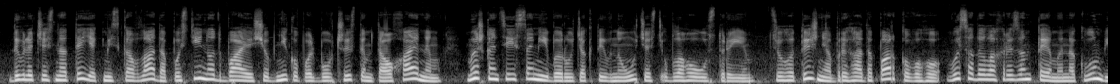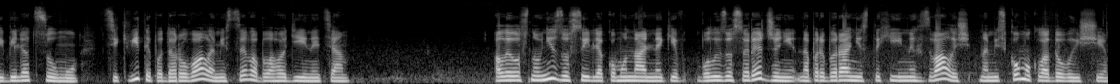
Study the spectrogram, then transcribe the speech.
Дивлячись на те, як міська влада постійно дбає, щоб Нікополь був чистим та охайним, мешканці й самі беруть активну участь у благоустрої. Цього тижня бригада паркового висадила хризантеми на клумбі біля ЦУМу. Ці квіти подарувала місцева благодійниця. Але основні зусилля комунальників були зосереджені на прибиранні стихійних звалищ на міському кладовищі.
